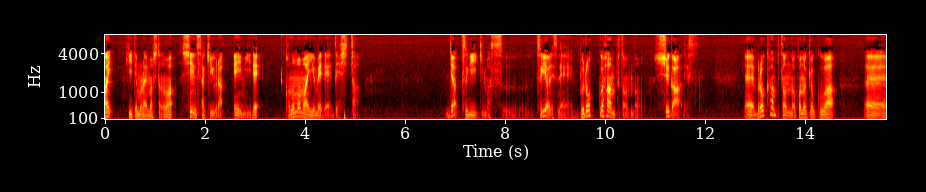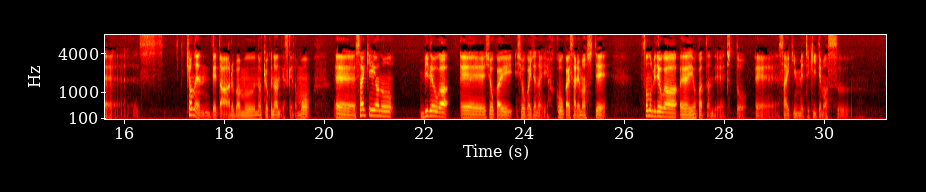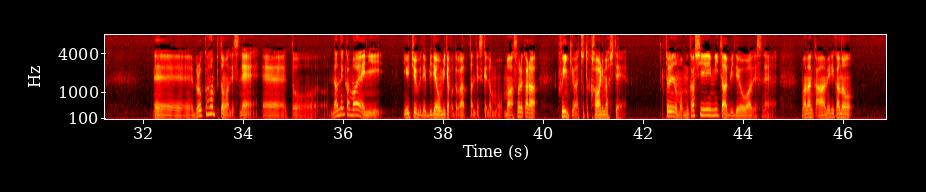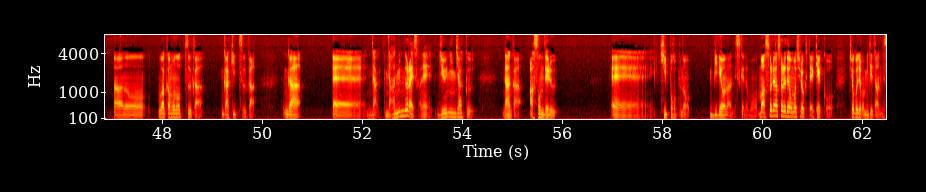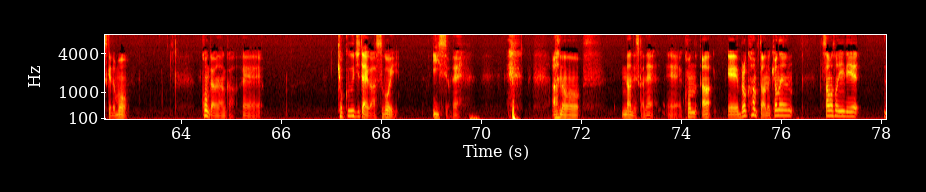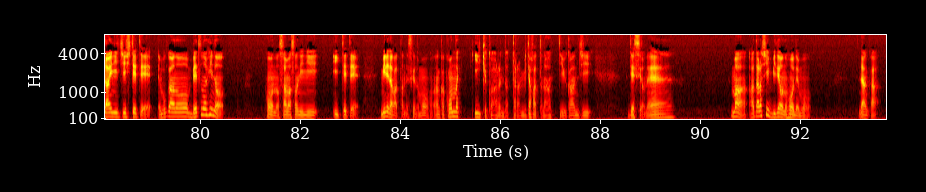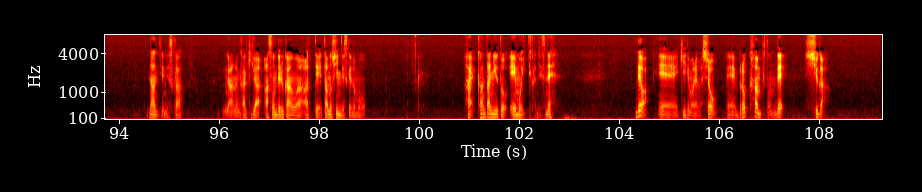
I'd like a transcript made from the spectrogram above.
はい、聞いてもらいましたのは、新崎浦エイミーで、このまま夢ででした。じゃあ次行きます。次はですね、ブロックハンプトンのシュガーです。えーブロックハンプトンのこの曲は、えー去年出たアルバムの曲なんですけども、えー最近あの、ビデオが、え紹介、紹介じゃないや、公開されまして、そのビデオが良、えーかったんで、ちょっと、えー最近めっちゃ聴いてます。えーブロックハンプトンはですね、えーっと、何年か前に YouTube でビデオを見たことがあったんですけども、まあそれから雰囲気はちょっと変わりまして、というのも昔見たビデオはですね、まあなんかアメリカの、あの、若者っつうか、ガキっつうか、が、えーな、何人ぐらいですかね、10人弱、なんか遊んでる、えーヒップホップのビデオなんですけども、まあそれはそれで面白くて結構ちょこちょこ見てたんですけども、今回はなんか、えー曲自体がすごいいいっすよね。あの、なんですかね、えーこん、あ、えーブロックハンプトンあの去年サマソニで来日してて、僕はあの別の日の方のサマソニに行ってて見れなかったんですけども、なんかこんないい曲あるんだったら見たかったなっていう感じですよね。まあ、新しいビデオの方でも、なんか、なんて言うんですか、あの、楽器が遊んでる感はあって楽しいんですけども、はい、簡単に言うとエモいって感じですね。では、えー聞いてもらいましょう。えーブロックハンプトンで、シュガー。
